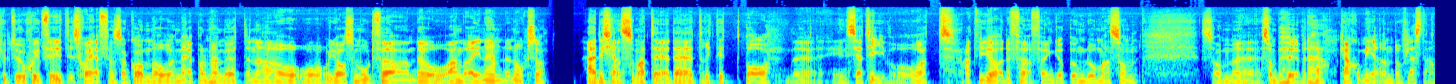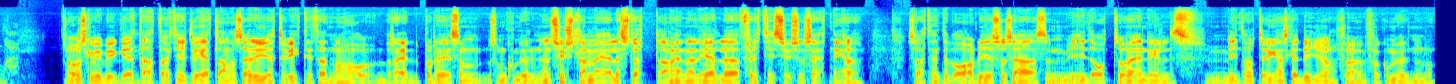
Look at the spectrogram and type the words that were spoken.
kultur och fritidschefen som kommer och är med på de här mötena och, och jag som ordförande och andra i nämnden också. Ja, det känns som att det, det är ett riktigt bra eh, initiativ och, och, att, att vi gör det för, för en grupp ungdomar som, som, eh, som behöver det här, kanske mer än de flesta andra. Och ska vi bygga ett attraktivt Vetlanda så är det jätteviktigt att man har bredd på det som, som kommunen sysslar med eller stöttar med när det gäller fritidssysselsättningar. Så att det inte bara blir så, så här som idrott och en del idrott är ganska dyr för, för kommunen. Då.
